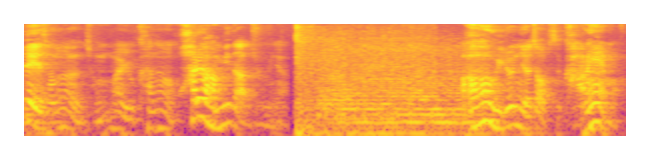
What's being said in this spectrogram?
이야. 침대에서는 정말 육하는 화려합니다 아주 그냥. 아우 이런 여자 없어 강해 막.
